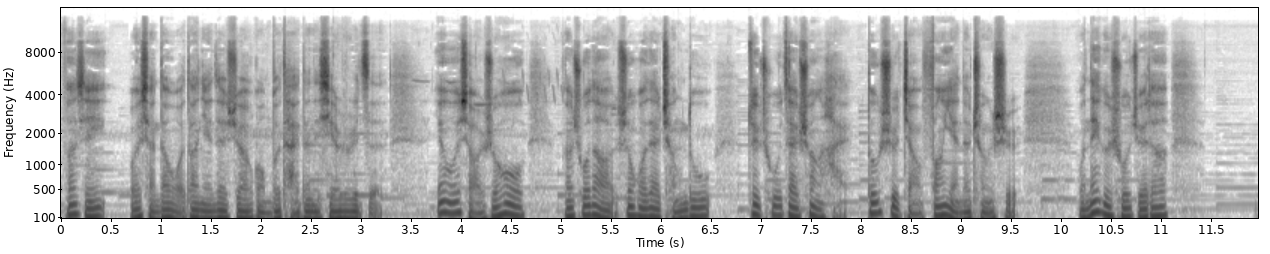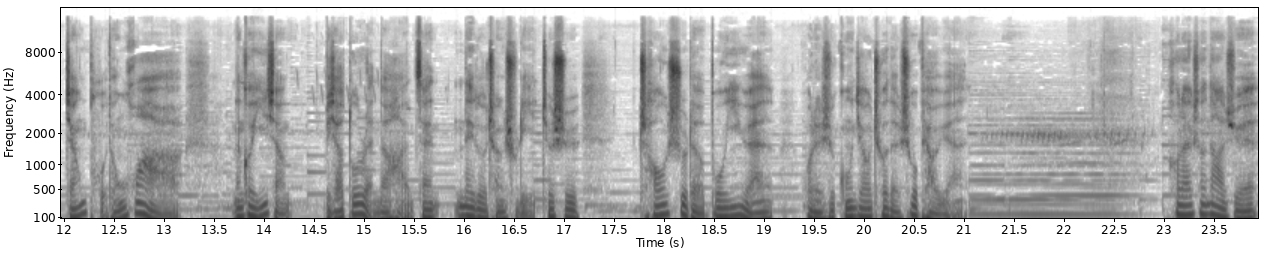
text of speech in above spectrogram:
方形。我想到我当年在学校广播台的那些日子，因为我小时候刚说到生活在成都，最初在上海都是讲方言的城市，我那个时候觉得讲普通话能够影响比较多人的哈，在那座城市里就是超市的播音员或者是公交车的售票员。后来上大学，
